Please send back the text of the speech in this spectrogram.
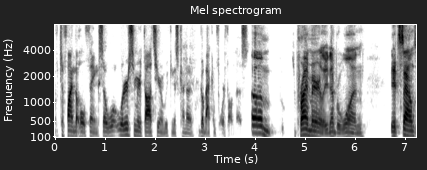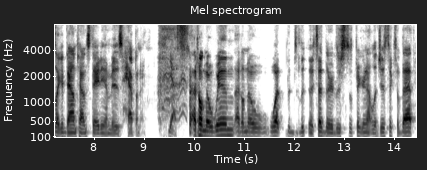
to, to find the whole thing. So, what, what are some of your thoughts here? And we can just kind of go back and forth on this. Um, primarily, number one, it sounds like a downtown stadium is happening. Yes. I don't know when. I don't know what the, they said. They're just figuring out logistics of that.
